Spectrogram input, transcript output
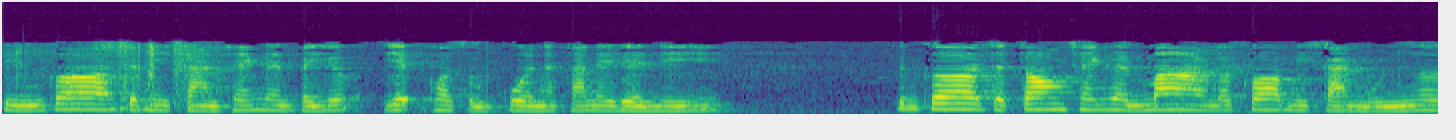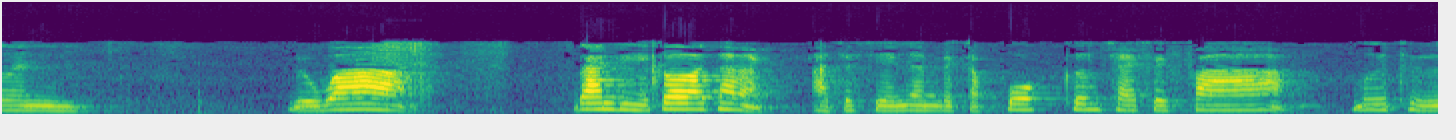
สิงห์ก็จะมีการใช้เงินไปเยอะเยอะพอสมควรนะคะ ในเดือนนี้ ซึ่งก็จะต้องใช้เงินมากแล้วก็มีการหมุนเงิน หรือว่าด้านดีก็ท่านอาจจะเสียเงินไปกับพวกเครื่องใช้ไฟฟ้า มือถือ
